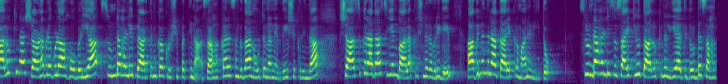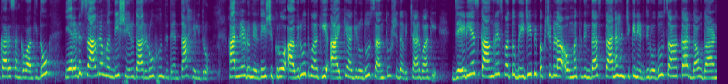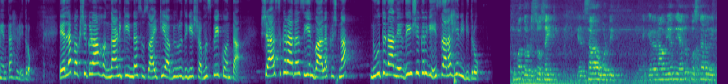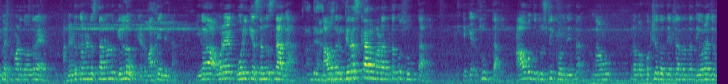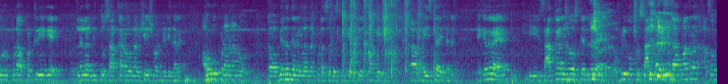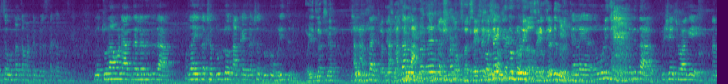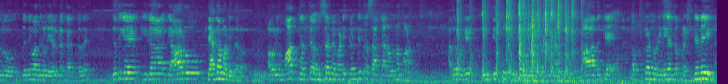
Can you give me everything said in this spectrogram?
ತಾಲೂಕಿನ ಶ್ರವಣಬೆಳಗೊಳ ಹೋಬಳಿಯ ಸುಂಡಹಳ್ಳಿ ಪ್ರಾಥಮಿಕ ಕೃಷಿ ಪತ್ತಿನ ಸಹಕಾರ ಸಂಘದ ನೂತನ ನಿರ್ದೇಶಕರಿಂದ ಶಾಸಕರಾದ ಸಿಎನ್ ಬಾಲಕೃಷ್ಣರವರಿಗೆ ಅಭಿನಂದನಾ ಕಾರ್ಯಕ್ರಮ ನಡೆಯಿತು. ಸುಂಡಹಳ್ಳಿ ಸೊಸೈಟಿಯು ತಾಲೂಕಿನಲ್ಲಿಯೇ ಅತಿದೊಡ್ಡ ಸಹಕಾರ ಸಂಘವಾಗಿದ್ದು, ಎರಡು ಸಾವಿರ ಮಂದಿ ಷೇರುದಾರರು ಹೊಂದಿದೆ ಅಂತ ಹೇಳಿದರು. ಹನ್ನೆರಡು ನಿರ್ದೇಶಕರು ಅವಿರೋಧವಾಗಿ ಆಯ್ಕೆಯಾಗಿರುವುದು ಸಂತೋಷದ ವಿಚಾರವಾಗಿ. ಜೆಡಿಎಸ್, ಕಾಂಗ್ರೆಸ್ ಮತ್ತು ಬಿಜೆಪಿ ಪಕ್ಷಗಳ ಒಮ್ಮತದಿಂದ ಸ್ಥಾನ ಹಂಚಿಕೆ ನಡೆದಿರುವುದು ಸಹಕಾರದ ಉದಾಹರಣೆ ಅಂತ ಹೇಳಿದರು. ಎಲ್ಲ ಪಕ್ಷಗಳ ಹೊಂದಾಣಿಕೆಯಿಂದ ಸೊಸೈಟಿ ಅಭಿವೃದ್ಧಿಗೆ ಶ್ರಮಿಸಬೇಕು ಅಂತ ಶಾಸಕರಾದ ಸಿ ಎನ್ ಬಾಲಕೃಷ್ಣ ನೂತನ ನಿರ್ದೇಶಕರಿಗೆ ಸಲಹೆ ನೀಡಿದರು. ತುಂಬ ದೊಡ್ಡ ಸೊಸೈಟಿ ಎರಡು ಸಾವಿರ ಓಟಿತ್ತು. ಯಾಕೆಂದರೆ ನಾವು ಏನು ಯಾರಕ್ಕೋಸ್ಕರ ರಿಕ್ವೆಸ್ಟ್ ಮಾಡಿದ್ವು ಅಂದರೆ ಹನ್ನೆರಡು ಕನ್ನಡ ಸ್ಥಾನನೂ ಗೆಲ್ಲವು ಎರಡು ಮಾತೇನಿಲ್ಲ. ಈಗ ಅವರೇ ಕೋರಿಕೆ ಸಲ್ಲಿಸಿದಾಗ ನಾವು ಅದನ್ನು ತಿರಸ್ಕಾರ ಮಾಡೋಂಥದ್ದು ಸೂಕ್ತ ಅಲ್ಲ. ಯಾಕೆ ಸೂಕ್ತ ಅಲ್ಲ. ಆ ಒಂದು ದೃಷ್ಟಿಕೋನದಿಂದ ನಾವು ನಮ್ಮ ಪಕ್ಷದ ಅಧ್ಯಕ್ಷರಾದಂಥ ದೇವರಾಜಗೌಡರು ಕೂಡ ಆ ಪ್ರಕ್ರಿಯೆಗೆ ಅಲ್ಲೆಲ್ಲ ನಿಂತು ಸಹಕಾರವನ್ನು ವಿಶೇಷವಾಗಿ ನೀಡಿದ್ದಾರೆ. ಅವ್ರಿಗೂ ಕೂಡ ನಾನು ಅಭಿನಂದನೆಗಳನ್ನು ಕೂಡ ಸಲ್ಲಿಸಲಿಕ್ಕೆ ವಿಶೇಷವಾಗಿ ಬಯಸ್ತಾ ಇದ್ದೇನೆ. ಏಕೆಂದರೆ ಈ ಸಹಕಾರಿ ವ್ಯವಸ್ಥೆ ಅಂದರೆ ಒಬ್ರಿಗೊಬ್ರು ಇದ್ದಾಗ ಮಾತ್ರ ಆ ಸಂಸ್ಥೆ ಉನ್ನತ ಮಟ್ಟಕ್ಕೆ ಬೆಳೆಸ್ತಕ್ಕಂಥದ್ದು. ಇವಾಗ ಚುನಾವಣೆ ಆಗದಲ್ಲ ಇರೋದ್ರಿಂದ ಒಂದು ಐದು ಲಕ್ಷ ದುಡ್ಡು ನಾಲ್ಕೈದು ಲಕ್ಷ ದುಡ್ಡು ಉಳಿತೀವಿ ಐದು ಲಕ್ಷ. ಅದಲ್ಲ ಸೊಸೈಟಿ ದುಡ್ಡು ಉಳಿತು. ಎಲ್ಲ ವಿಶೇಷವಾಗಿ ನಾನು ಧನ್ಯವಾದಗಳು ಹೇಳ್ಬೇಕಾಗ್ತದೆ. ಜೊತೆಗೆ ಈಗ ಯಾರು ತ್ಯಾಗ ಮಾಡಿದ್ದಾರೋ ಅವರಿಗೆ ಮಾತಿನಂತೆ ಅನುಸರಣೆ ಮಾಡಿ ಖಂಡಿತ ಸಹಕಾರವನ್ನು ಮಾಡಬೇಕು ಅದರ ಬಗ್ಗೆ ಚಿಂತಿತ್ತು ಅದಕ್ಕೆ ತಪ್ಪಿಕೊಂಡು ನಡೆಯುವಂಥ ಪ್ರಶ್ನೆನೇ ಇಲ್ಲ.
